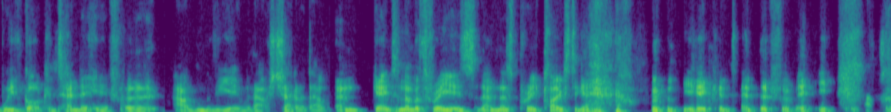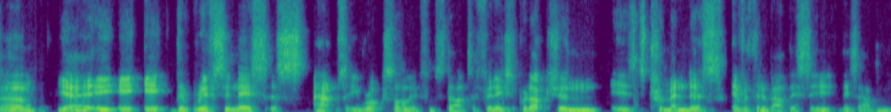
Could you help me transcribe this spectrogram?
we've got a contender here for album of the year without a shadow of doubt. And getting to number three is that's pretty close to getting the year contender for me. Um, yeah, it, it, it, the riffs in this are absolutely rock solid from start to finish. Production is tremendous. Everything about this this album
